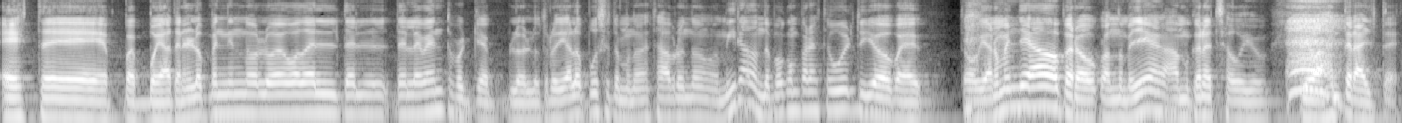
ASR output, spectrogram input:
Este, pues voy a tenerlos vendiendo luego del, del, del evento, porque lo- el otro día lo puse y todo el mundo me estaba preguntando, mira, ¿dónde puedo comprar este bulto? Y yo, pues, todavía no me han llegado, pero cuando me lleguen, I'm gonna tell you. Y vas a enterarte.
